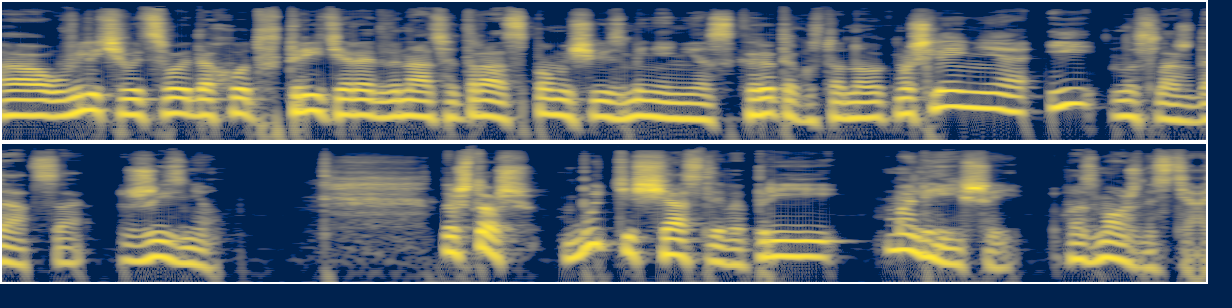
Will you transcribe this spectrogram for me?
э, увеличивать свой доход в 3-12 раз с помощью изменения скрытых установок мышления и наслаждаться жизнью. Ну что ж, будьте счастливы при малейшей возможности.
